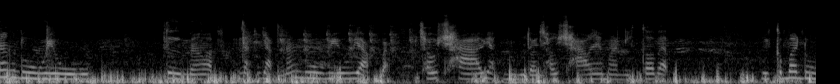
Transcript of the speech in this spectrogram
นั่งดูวิว ตื่นมาแบบอยากนั่งดูวิวอยากแบบเช้าเช้าๆอยากดูตอนเช้าเช้าๆอะไรมานี้ก็แบบก็มาดู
